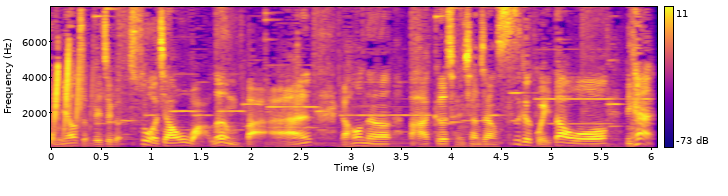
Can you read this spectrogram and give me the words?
我们要准备这个塑胶瓦楞板，然后呢，把它割成像这样四个轨道哦。你看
